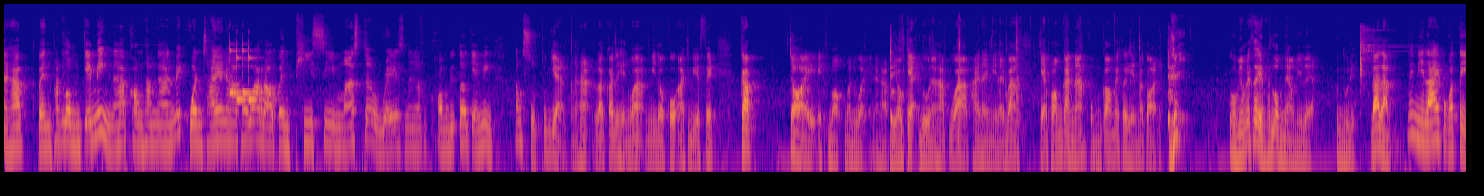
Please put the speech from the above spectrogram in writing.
นะครับ เป็นพัดลม gaming นะครับ คอมทำงานไม่ควรใช้นะครับ เพราะว่าเราเป็น PC Master Race นะครับ คอมพิวเตอร์ gaming ต้องสุดทุกอย่างนะฮะ แล้วก็จะเห็นว่ามีโลโก้ RGB Effect กับจอย Xbox มาด้วยนะครับ เดี๋ยวแกะดูนะครับว่าภายในมีอะไรบ้าง แกะพร้อมกันนะ ผมก็ไม่เคยเห็นมาก่อนเฮ้ยผมยังไม่เคยเห็นพัดลมแนวนี้เลยอะคุณดูดิ ด้านหลังไม่มีไล่ปกติ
